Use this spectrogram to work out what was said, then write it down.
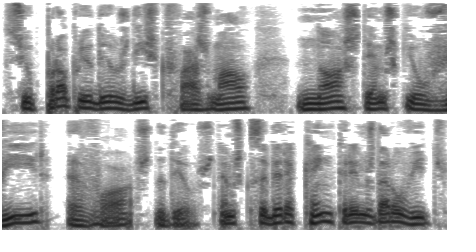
Se o próprio Deus diz que faz mal, nós temos que ouvir a voz de Deus. Temos que saber a quem queremos dar ouvidos.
